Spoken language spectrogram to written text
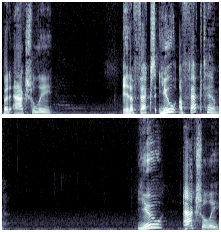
but actually, it affects, you affect him. You actually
